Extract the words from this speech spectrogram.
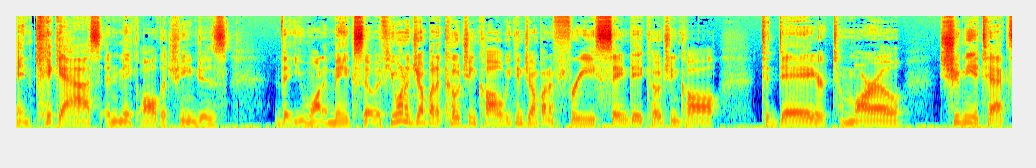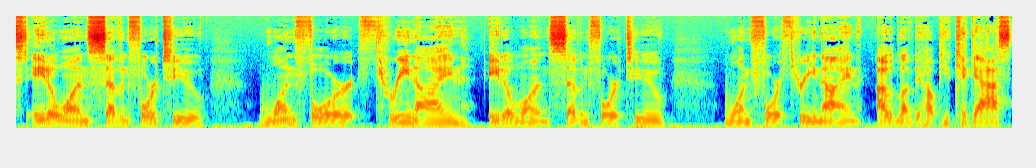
and kick ass and make all the changes that you want to make. So if you want to jump on a coaching call, we can jump on a free same day coaching call today or tomorrow. Shoot me a text 801 742 1439 801 742 1439. I would love to help you kick ass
